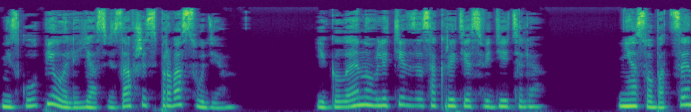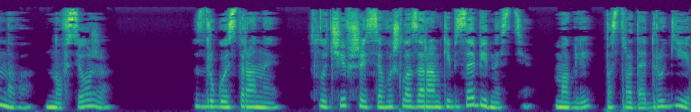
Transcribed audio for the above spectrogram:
не сглупила ли я, связавшись с правосудием? И Глену влетит за сокрытие свидетеля. Не особо ценного, но все же. С другой стороны, случившееся вышло за рамки безобидности. Могли пострадать другие.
